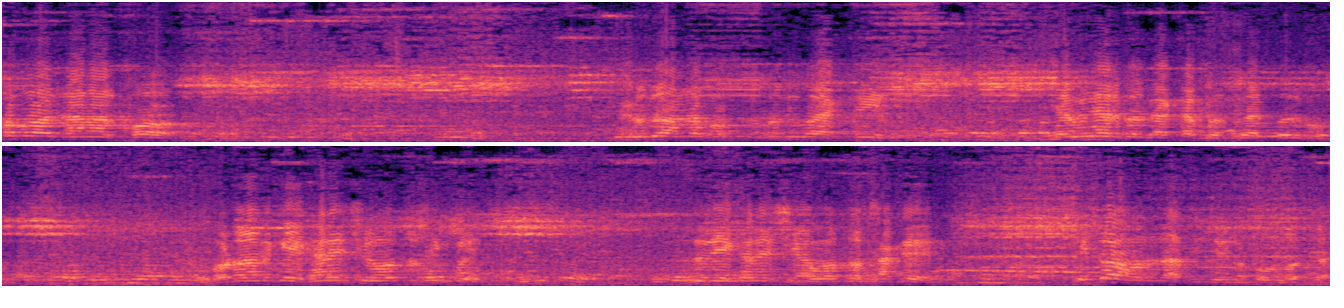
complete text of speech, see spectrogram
খবর জানার পর শুধু আমরা বক্তব্য দিব একটি সেমিনার করব একটা প্রতিবাদ করব। ঘটনাটা কি এখানে সীমাবদ্ধ থাকবে? যদি এখানে সীমাবদ্ধ থাকে সেটাও আমাদের জাতির জন্য কৌলতা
